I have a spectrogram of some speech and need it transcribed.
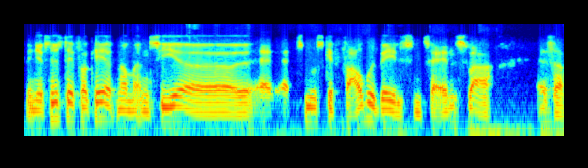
Men jeg synes, det er forkert, når man siger, øh, at, at nu skal fagbevægelsen tage ansvar. Altså,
